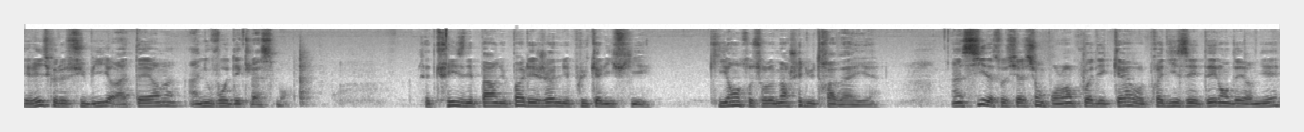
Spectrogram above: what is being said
et risquent de subir, à terme, un nouveau déclassement. Cette crise n'épargne pas les jeunes les plus qualifiés, qui entrent sur le marché du travail. Ainsi, l'Association pour l'emploi des cadres prédisait dès l'an dernier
